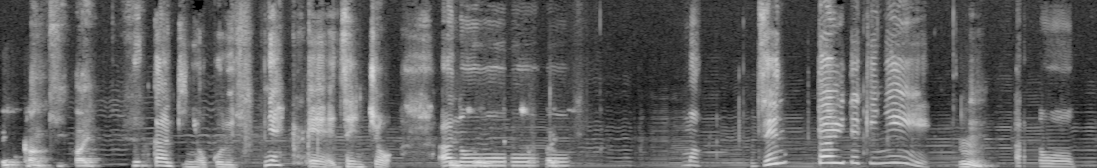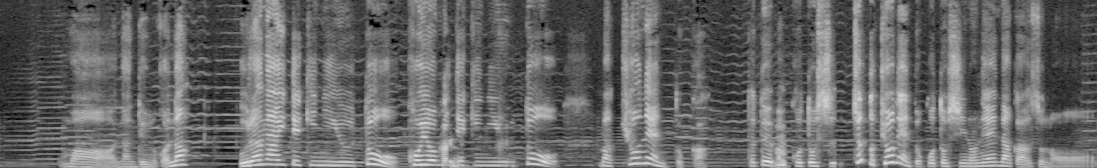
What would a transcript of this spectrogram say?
転換期。はい。転換期に起こるね、えー前兆。あのーはまあ、全体的に、うん。あのーまあ、なんていうのかな。占い的に言うと、暦的に言うと、まあ、去年とか、例えば今年、ちょっと去年と今年のね、なんかその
